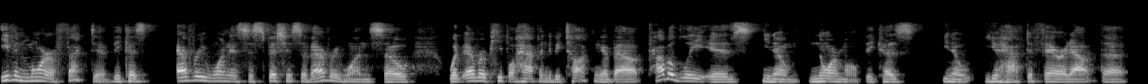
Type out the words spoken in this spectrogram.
even more effective because everyone is suspicious of everyone. So whatever people happen to be talking about probably is, you know, normal because, you know, you have to ferret out the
